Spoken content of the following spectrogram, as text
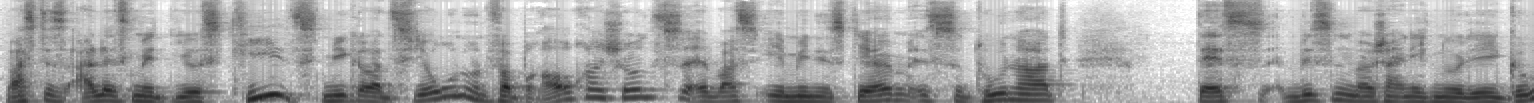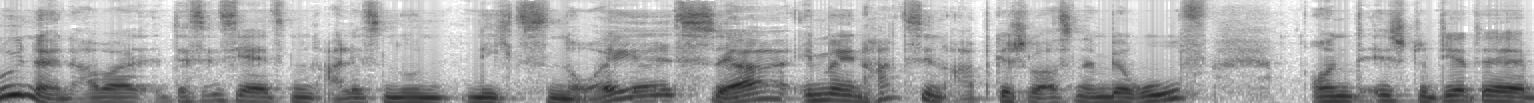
was das alles mit Justiz, Migration und Verbraucherschutz, äh, was ihr Ministerium ist, zu tun hat, das wissen wahrscheinlich nur die Grünen, aber das ist ja jetzt nun alles nun nichts Neues. Ja, immerhin hat sie einen abgeschlossenen Beruf und ist studierte,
